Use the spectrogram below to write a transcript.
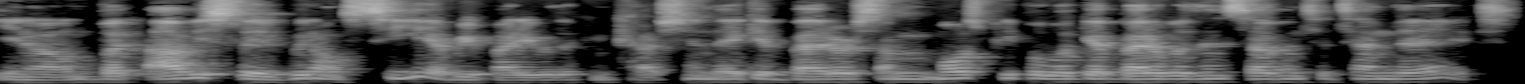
you know. But obviously, we don't see everybody with a concussion. They get better. Some most people will get better within seven to ten days,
